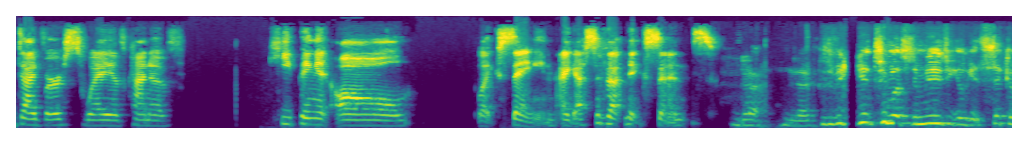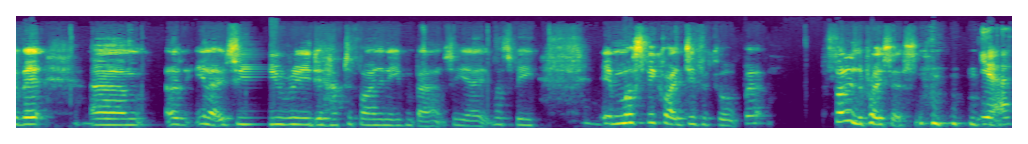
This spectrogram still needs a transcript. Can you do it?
diverse way of kind of keeping it all like sane, I guess, if that makes sense. Yeah, yeah. Because if you get too much of the music, you'll get sick of it. Um, uh, you know, so you really do have to find an even balance. So yeah, it must be, it must be quite difficult, but fun in the process. Yeah.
